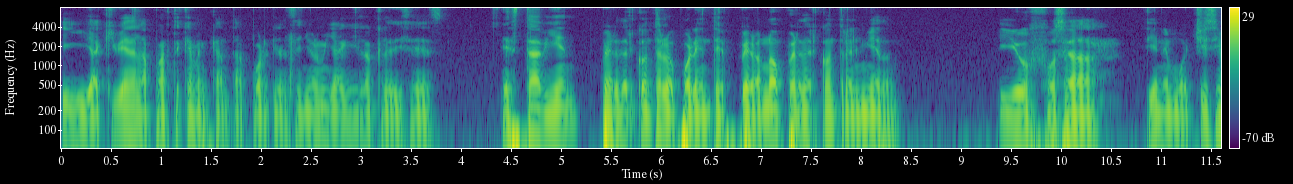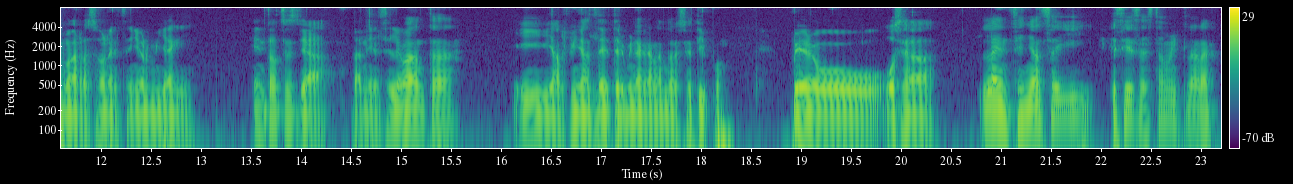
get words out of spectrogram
Y aquí viene la parte que me encanta, porque el señor Miyagi lo que le dice es, está bien perder contra el oponente, pero no perder contra el miedo. Y uff, o sea, tiene muchísima razón el señor Miyagi. Entonces ya, Daniel se levanta y al final le termina ganando a ese tipo. Pero, o sea, la enseñanza ahí es esa, está muy clara.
